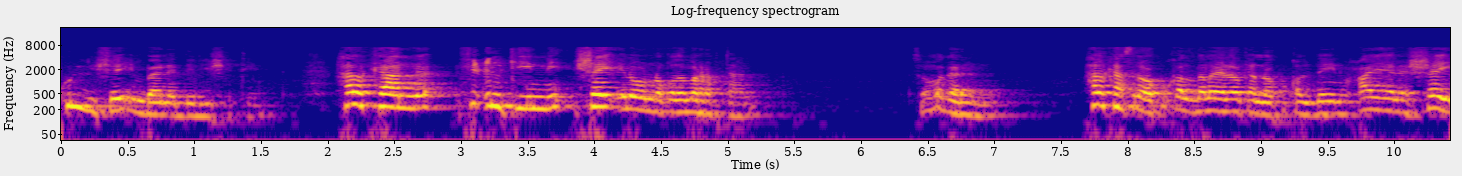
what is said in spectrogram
kulli shayin baana daliishateen. Halkaana ficilkiini shay inuu noqdo ma rabtaan. Soo ma garanin halkaasna waa ku qaldanayn halkaana waa ku qaldayn. Maxaa yeelay shay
